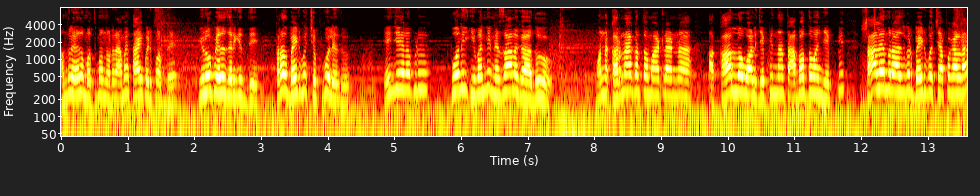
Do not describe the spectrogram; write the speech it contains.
అందులో ఏదో మొత్తం మంది ఉంటుంది అమ్మాయి తాగి పడిపోద్ది. ఈ లోపు ఏదో జరిగిద్ది. తర్వాత బయటకు వచ్చి చెప్పుకోలేదు. ఏం చేయాలి అప్పుడు? పోనీ ఇవన్నీ నిజాలు కాదు. మొన్న కరుణాకర్తో మాట్లాడిన ఆ కాల్లో వాళ్ళు చెప్పిందంత అబద్ధం అని చెప్పి షాలేం రాజు కూడా బయటకు వచ్చి చెప్పగలరా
